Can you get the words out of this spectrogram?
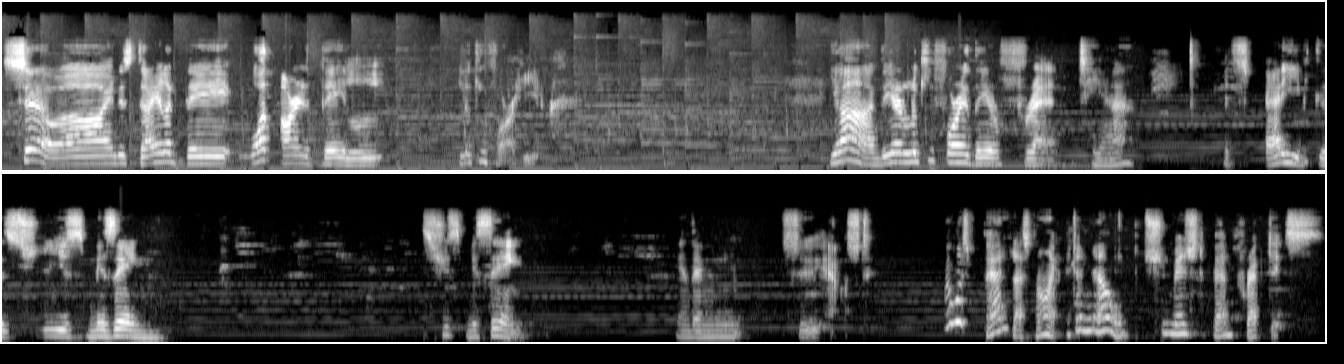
So, uh, in this dialogue, they what are they looking for here? Yeah, they are looking for their friend. Yeah, it's Patty because she is missing. She's missing. And then Sue asked, Where was Patty last night? I don't know. She missed band practice.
